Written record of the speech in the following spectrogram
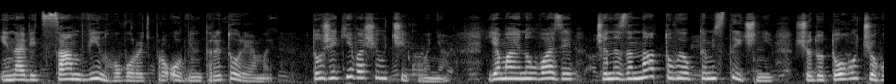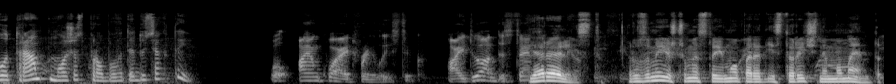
і навіть сам він говорить про обмін територіями. Тож, які ваші очікування? Я маю на увазі, чи не занадто ви оптимістичні щодо того, чого Трамп може спробувати досягти? Я реаліст. Розумію, що ми стоїмо перед історичним моментом.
